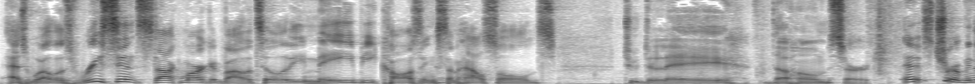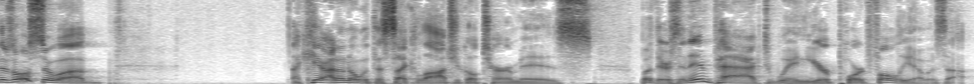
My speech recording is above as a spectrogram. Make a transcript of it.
as well as recent stock market volatility, may be causing some households to delay the home search. And it's true. I mean, there's also a, I can't, I don't know what the psychological term is, but there's an impact when your portfolio is up.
